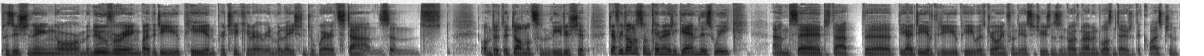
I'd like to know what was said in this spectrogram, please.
positioning or manoeuvring by the DUP in particular in relation to where it stands and under the Donaldson leadership. Jeffrey Donaldson came out again this week and said that the the idea of the DUP withdrawing from the institutions in Northern Ireland wasn't out of the question.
